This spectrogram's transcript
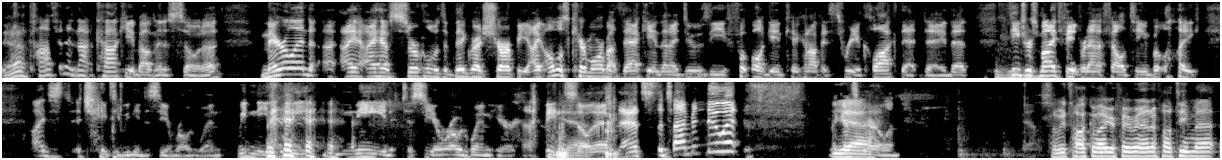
Yeah. confident, not cocky about Minnesota. Maryland, I, I have circled with a big red sharpie. I almost care more about that game than I do the football game kicking off at three o'clock that day. That Mm-hmm. features my favorite NFL team, but like, I just JT, we need to see a road win. We need we need to see a road win here. I mean, so that, that's the time to do it. Against Yeah. Maryland. Yeah. So we talk about your favorite NFL team, Matt.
